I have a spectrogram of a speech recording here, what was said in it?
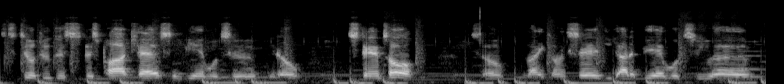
still do this this podcast and be able to you know stand tall. So like I said you got to be able to uh,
